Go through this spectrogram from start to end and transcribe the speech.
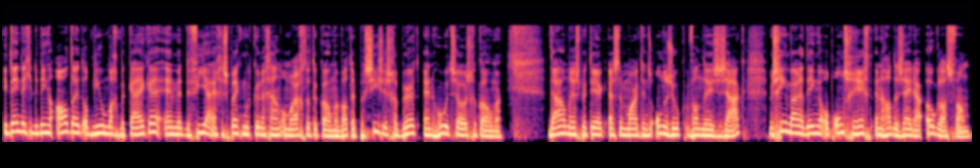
Ik denk dat je de dingen altijd opnieuw mag bekijken en met de VIA in gesprek moet kunnen gaan om erachter te komen wat er precies is gebeurd en hoe het zo is gekomen. Daarom respecteer ik Aston Martins onderzoek van deze zaak. Misschien waren dingen op ons gericht en hadden zij daar ook last van.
